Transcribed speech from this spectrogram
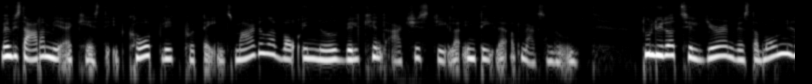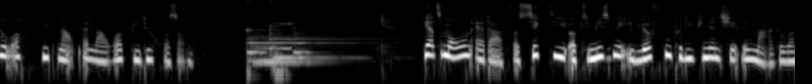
Men vi starter med at kaste et kort blik på dagens markeder, hvor en noget velkendt aktie stjæler en del af opmærksomheden. Du lytter til Jørgen Vester Morgennyheder. Mit navn er Laura Bitte Rossau. Her til morgen er der forsigtig optimisme i luften på de finansielle markeder.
